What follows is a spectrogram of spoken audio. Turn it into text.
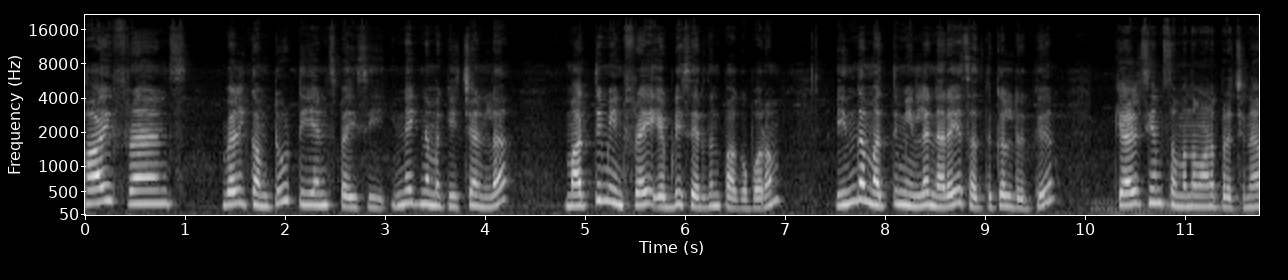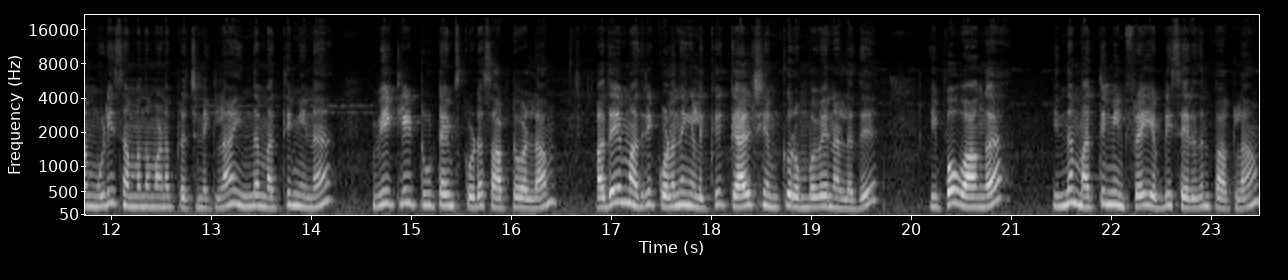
Hi friends welcome to TN spicy இன்றைக்கி நம்ம கிச்சனில் மத்தி மீன் ஃப்ரை எப்படி செய்கிறதுன்னு பார்க்க போகிறோம் இந்த மத்தி மீனில் நிறைய சத்துக்கள் இருக்குது கால்சியம் சம்மந்தமான பிரச்சனை முடி சம்மந்தமான பிரச்சனைக்கெலாம் இந்த மத்தி மீனை வீக்லி டூ டைம்ஸ் கூட சாப்பிட்டு வரலாம். அதே மாதிரி குழந்தைங்களுக்கு கால்சியம்க்கு ரொம்பவே நல்லது. இப்போது வாங்க இந்த மத்தி மீன் ஃப்ரை எப்படி செய்கிறதுன்னு பார்க்கலாம்.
